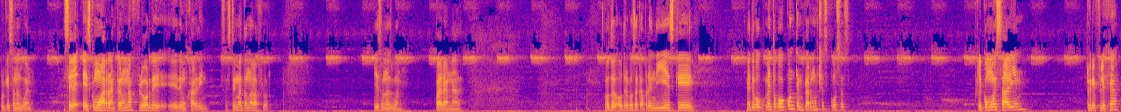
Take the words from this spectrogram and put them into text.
Porque eso no es bueno. Es, como arrancar una flor de, eh, un jardín. estoy matando a la flor. Y eso no es bueno. Para nada. Otra, otra cosa que aprendí es que me tocó, me tocó contemplar muchas cosas. Que como es alguien, refleja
